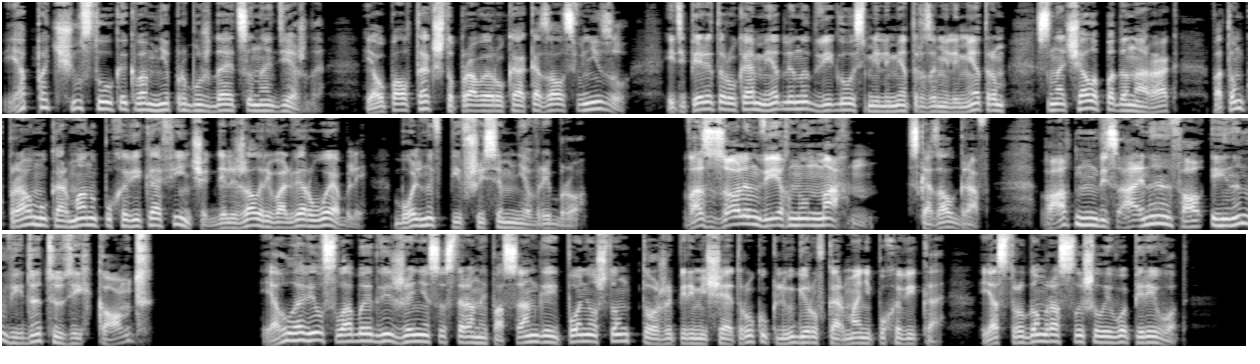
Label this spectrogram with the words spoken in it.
Я почувствовал, как во мне пробуждается надежда. Я упал так, что правая рука оказалась внизу, и теперь эта рука медленно двигалась миллиметр за миллиметром, сначала под анорак, потом к правому карману пуховика Финча, где лежал револьвер Уэбли, больно впившийся мне в ребро. «Was sollen wir nun machen?» — сказал граф. «Warten, bis einer vor Ihnen wieder zu sich kommt?» Я уловил слабое движение со стороны Пасанга и понял, что он тоже перемещает руку к люгеру в кармане пуховика. Я с трудом расслышал его перевод.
